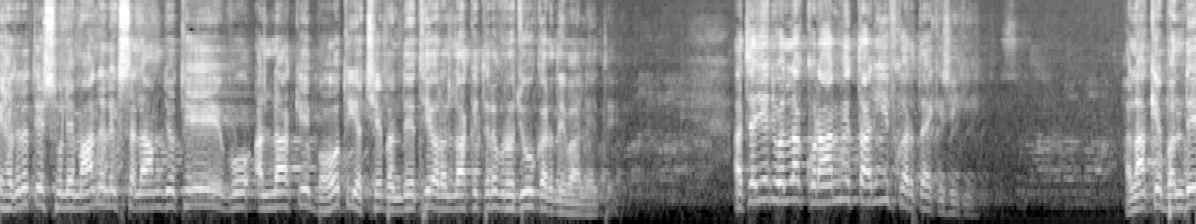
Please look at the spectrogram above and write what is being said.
हज़रत सुलेमान सलाम जो थे, वो अल्लाह के बहुत ही अच्छे बंदे थे और अल्लाह की तरफ़ रजू करने वाले थे। अच्छा ये जो अल्लाह कुरान में तारीफ़ करता है किसी की हालाँकि बंदे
